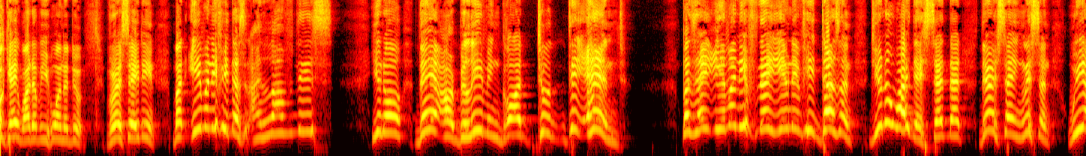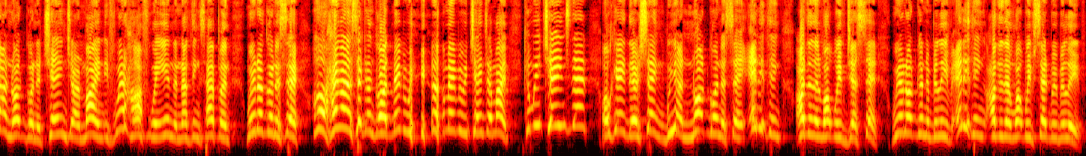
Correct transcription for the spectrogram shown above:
Okay, whatever you want to do. Verse 18. But even if he doesn't, I love this. You know, they are believing God to the end. But they, even if they, even if he doesn't, do you know why they said that? They're saying, listen, we are not going to change our mind. If we're halfway in and nothing's happened, we're not going to say, oh, hang on a second, God, maybe we, maybe we change our mind. Can we change that? Okay, they're saying we are not going to say anything other than what we've just said. We are not going to believe anything other than what we've said we believe.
